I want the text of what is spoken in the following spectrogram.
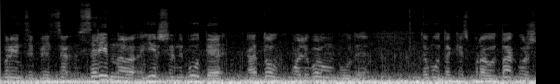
в принципі, це все рівно гірше не буде, а то по-любому буде. Тому такі справи. Також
